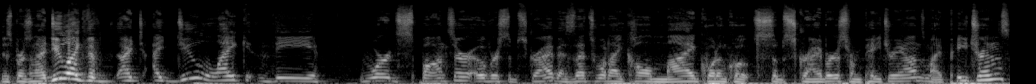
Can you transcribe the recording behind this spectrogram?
this person. I do like the I, I do like the word sponsor over subscribe as that's what I call my quote unquote subscribers from Patreons, my patrons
